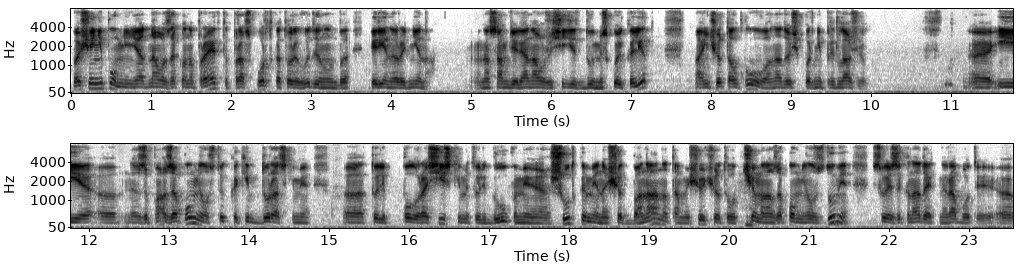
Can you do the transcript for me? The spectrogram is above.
вообще не помню ни одного законопроекта про спорт, который выдвинула бы Ирина Роднина. На самом деле она уже сидит в Думе сколько лет, а ничего толкового она до сих пор не предложила. Э, И э, зап- запомнилось только какими-то дурацкими, э, то ли полуроссийскими, то ли глупыми шутками насчет банана, там еще чего-то. Вот чем она запомнилась в Думе своей законодательной работы?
